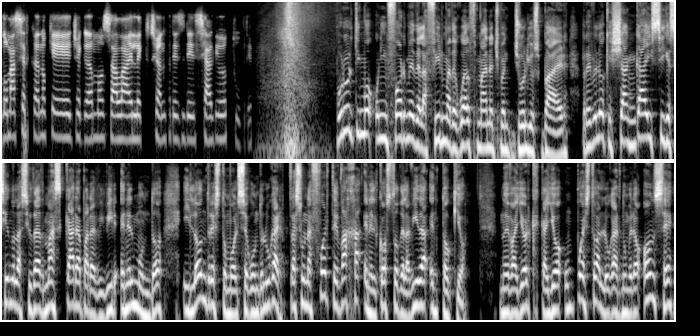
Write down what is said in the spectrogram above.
lo más cercano que llegamos a la elección presidencial de octubre. Por último, un informe de la firma de wealth management Julius Baer reveló que Shanghái sigue siendo la ciudad más cara para vivir en el mundo y Londres tomó el segundo lugar, tras una fuerte baja en el costo de la vida en Tokio. Nueva York cayó un puesto al lugar número 11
